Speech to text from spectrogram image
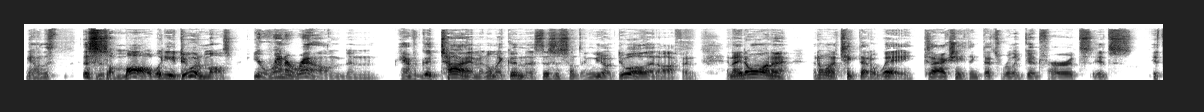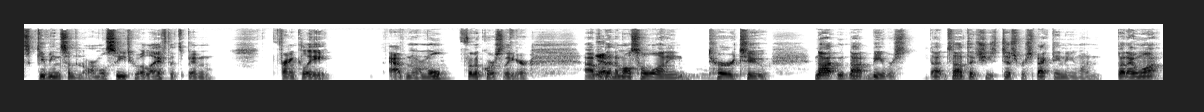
you know, this, this is a mall. What do you do in malls? You run around and you have a good time. And oh my goodness, this is something we don't do all that often. And I don't want to, I don't want to take that away because I actually think that's really good for her. It's, it's, it's giving some normalcy to a life that's been, frankly, abnormal for the course of the year. Uh, yep. But then I'm also wanting her to not, not be, res- it's not that she's disrespecting anyone, but I want,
